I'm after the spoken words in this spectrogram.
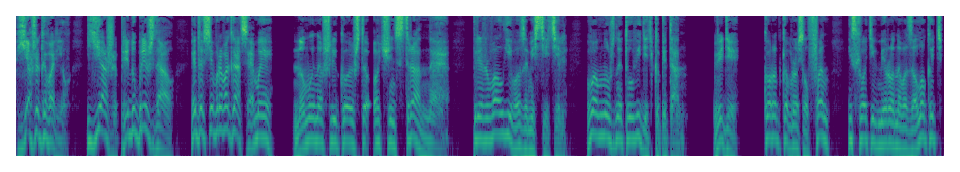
«Я же говорил, я же предупреждал! Это все провокация, мы...» «Но мы нашли кое-что очень странное», — прервал его заместитель. «Вам нужно это увидеть, капитан». «Веди», — коротко бросил Фен и, схватив Миронова за локоть,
